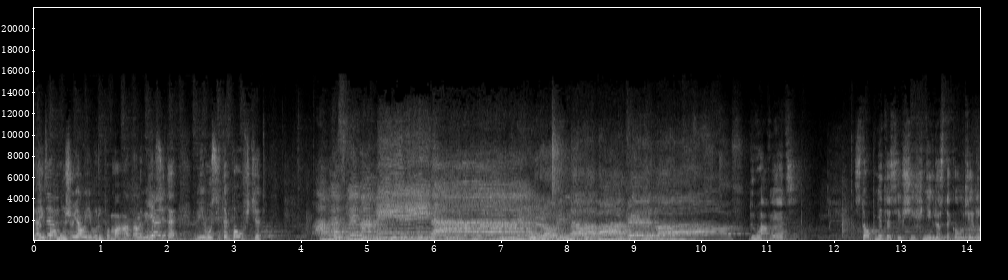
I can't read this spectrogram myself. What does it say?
Já jí pomůžu, já jí budu pomáhat, ale vy Já- musíte, vy jí musíte pouštět. Druhá věc. Stoupněte si všichni, kdo jste kouřili.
